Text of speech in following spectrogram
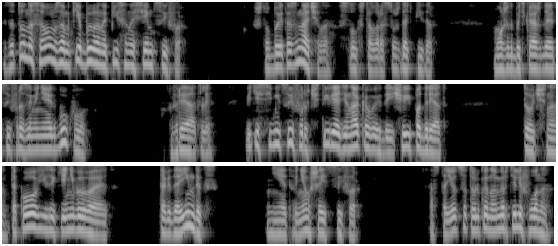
Зато на самом замке было написано семь цифр. Что бы это значило, вслух стал рассуждать Питер. Может быть, каждая цифра заменяет букву? Вряд ли. Ведь из семи цифр четыре одинаковые, да еще и подряд. Точно, такого в языке не бывает. Тогда индекс? Нет, в нем шесть цифр. Остается только номер телефона.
